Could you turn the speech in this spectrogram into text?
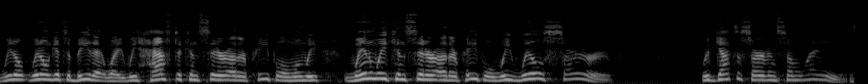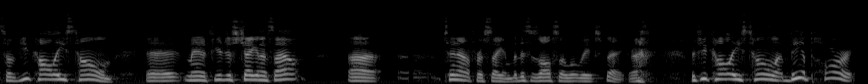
We don't, we don't get to be that way. We have to consider other people. And when we, when we consider other people, we will serve. We've got to serve in some way. So if you call East home, uh, man, if you're just checking us out, uh, tune out for a second, but this is also what we expect, right? If you call East home, like, be a part.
